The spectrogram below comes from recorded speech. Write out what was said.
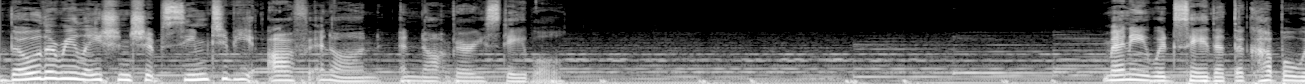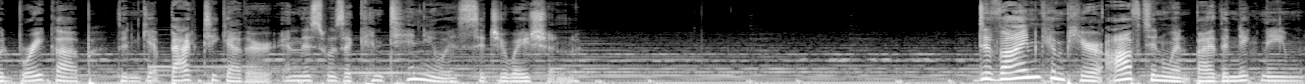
Though the relationship seemed to be off and on and not very stable. Many would say that the couple would break up, then get back together, and this was a continuous situation. Divine Compere often went by the nickname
